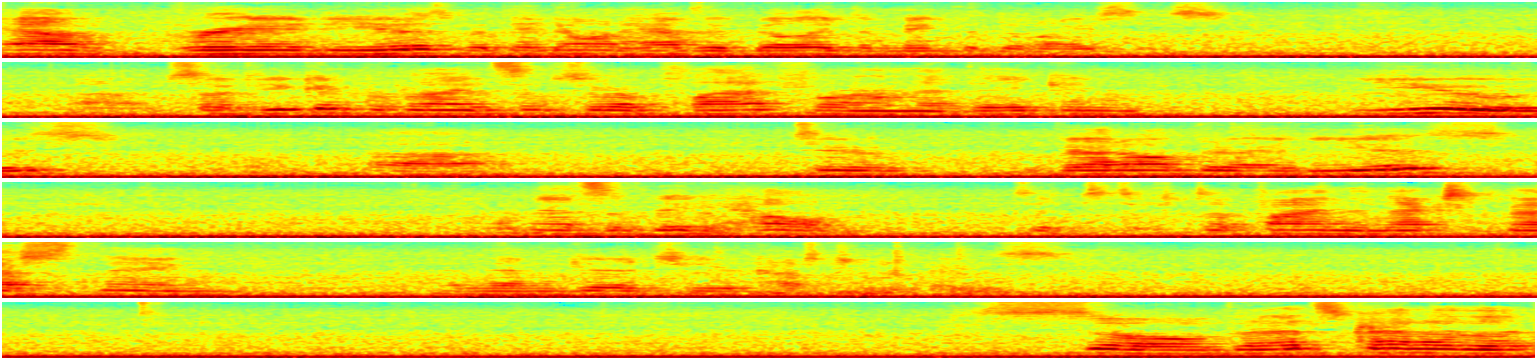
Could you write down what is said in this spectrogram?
have great ideas, but they don't have the ability to make the devices. Um, so if you can provide some sort of platform that they can use uh, to vet out their ideas, that's a big help to, to, to find the next best thing and then get it to your customer base. So that's kind of the,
